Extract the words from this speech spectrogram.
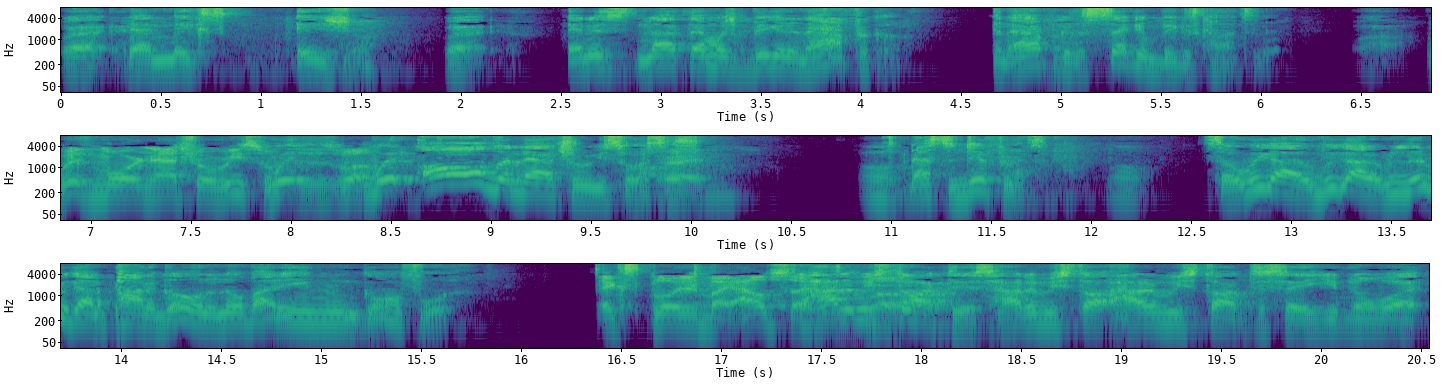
Right. That makes Asia, right. and it's not that much bigger than Africa. And Africa's the second biggest continent Wow. with more natural resources with, as well. with all the natural resources. right. Oh. That's the difference. Oh. So we got we got a, literally got a pot of gold, and nobody even going for it. Exploited by outsiders. How do we well. start this? How do we start? How do we start to say, you know what?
